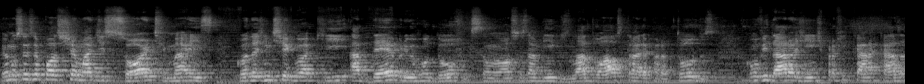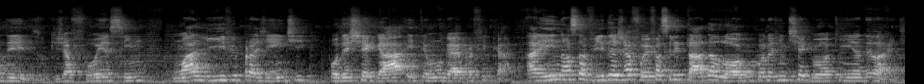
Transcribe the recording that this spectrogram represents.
Eu não sei se eu posso chamar de sorte, mas quando a gente chegou aqui, a Débora e o Rodolfo, que são nossos amigos lá do Austrália para Todos, convidaram a gente para ficar na casa deles, o que já foi assim um alívio pra gente poder chegar e ter um lugar para ficar. Aí nossa vida já foi facilitada logo quando a gente chegou aqui em Adelaide.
